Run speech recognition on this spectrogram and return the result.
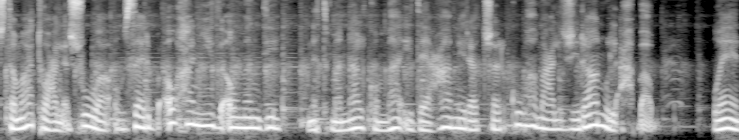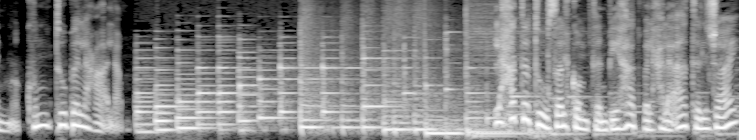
اجتمعتوا على شوى أو زرب أو حنيذ أو مندي نتمنى لكم مائدة عامرة تشاركوها مع الجيران والأحباب. وين ما كنتوا بالعالم. لحتى توصلكم تنبيهات بالحلقات الجاي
